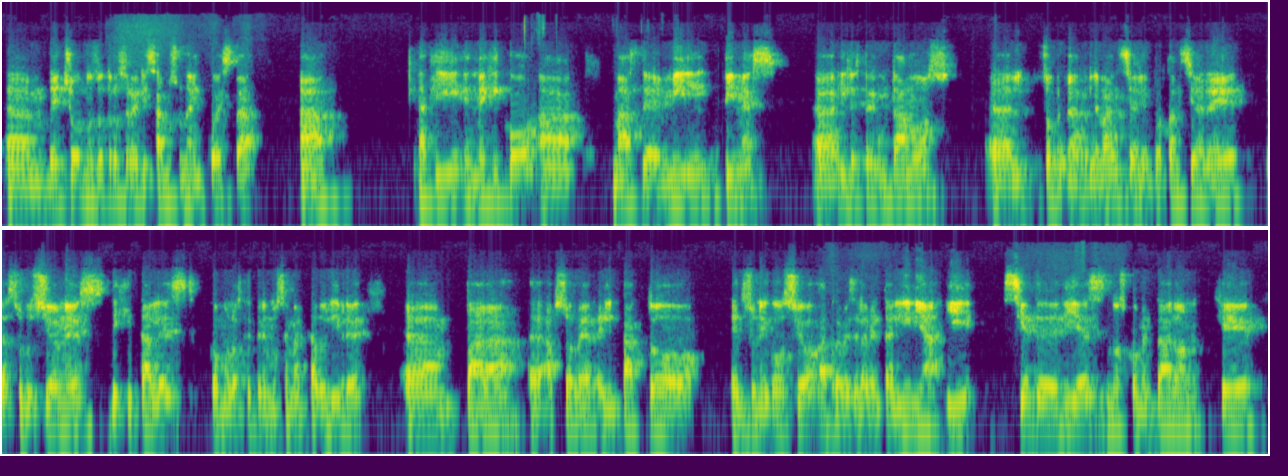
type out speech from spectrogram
Um, de hecho, nosotros realizamos una encuesta a aquí en México a más de mil pymes ah, y les preguntamos ah, sobre la relevancia y la importancia de las soluciones digitales como los que tenemos en Mercado Libre ah, para absorber el impacto en su negocio a través de la venta en línea y 7 de 10 nos comentaron que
